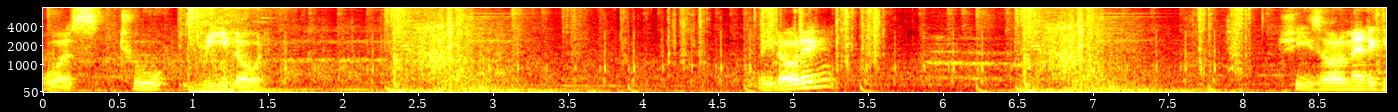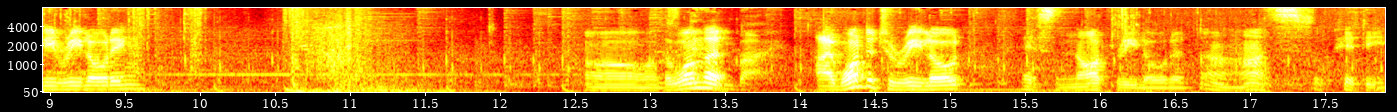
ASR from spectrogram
was to reload. Reloading. She's automatically reloading. Oh, the one that. I wanted to reload is not reloaded. Oh, that's a pity.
